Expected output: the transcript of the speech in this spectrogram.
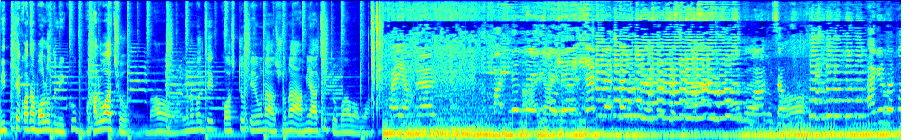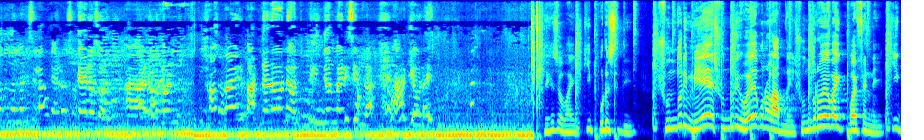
মিথ্যে কথা বলো তুমি, খুব ভালো আছো। বাবা বাবা এখানে বলছে, কষ্ট পেও না, শোনা, আমি আছি তো, বাবা আমরা পার্টনার লাইনে চলে একটা একটা করে মার্কস আউট আগের বার কতজন ছিল তেরো তেরো জন আর এখন সবাই পার্টনারও বাইরেছি আমরা আর কেউ নাই। দেখেছ ভাই কি পরিস্থিতি? সুন্দরী মেয়ে, সুন্দরী হয়ে কোনো লাভ নেই। সুন্দর হয়েও ভাই বয়ফ্রেন্ড নেই। কি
